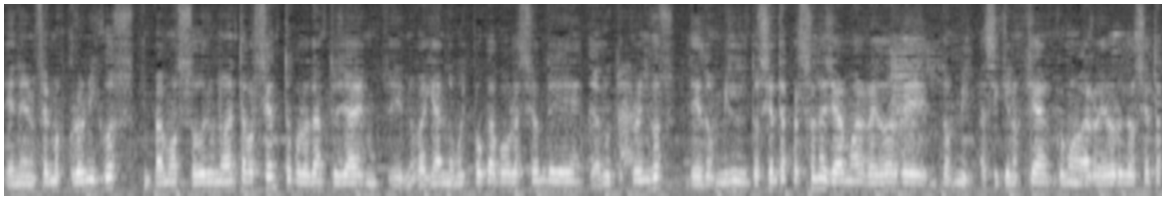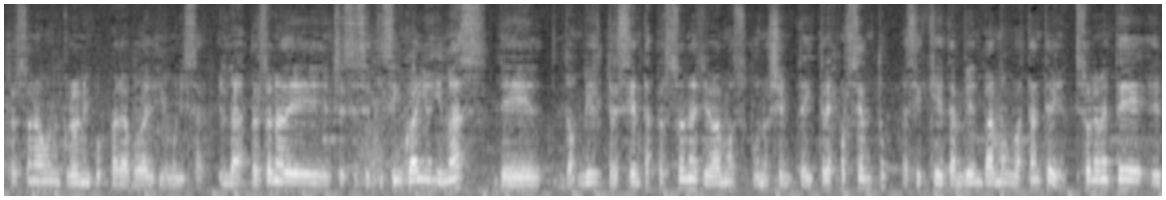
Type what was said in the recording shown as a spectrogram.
En enfermos crónicos vamos sobre un 90%, por lo tanto ya eh, nos va quedando muy poca población de, adultos crónicos. De 2.200 personas llevamos alrededor de 2.000, así que nos quedan como alrededor de 200 personas aún crónicos para poder inmunizar. Las personas de entre 65 años y más, de 2.300 personas llevamos un 83%, así que también vamos bastante bien. Solamente eh,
